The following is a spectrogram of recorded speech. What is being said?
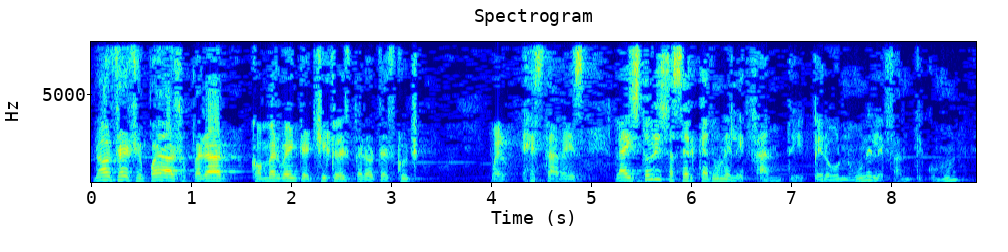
No sé si pueda superar comer 20 chicles, pero te escucho. Bueno, esta vez la historia es acerca de un elefante, pero no un elefante común.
